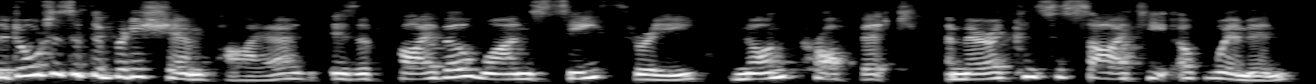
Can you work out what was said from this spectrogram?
The Daughters of the British Empire is a 501c3 non-profit American Society of Women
